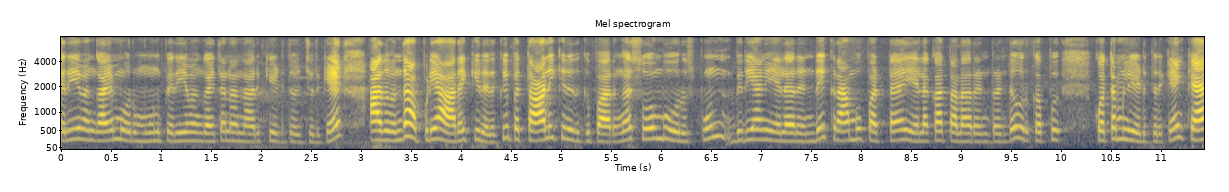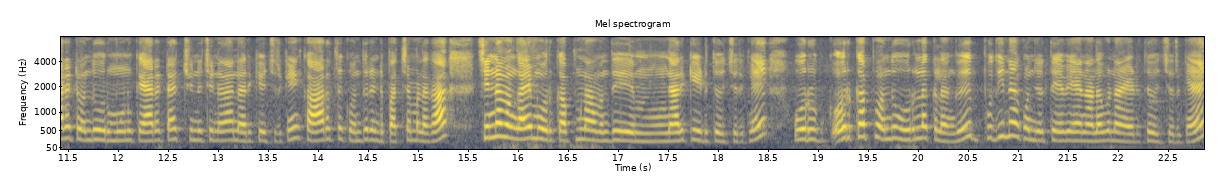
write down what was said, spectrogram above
பெரிய வெங்காயம் ஒரு மூணு பெரிய வெங்காயத்தை நான் நறுக்கி எடுத்து வச்சுருக்கேன். அது வந்து அப்படியே அரைக்கிறதுக்கு இப்போ தாளிக்கிறதுக்கு பாருங்கள் சோம்பு ஒரு ஸ்பூன் பிரியாணி இலை ரெண்டு கிராம்பு பட்டை ஏலக்காய் தலை ரெண்டு ரெண்டு ஒரு கப்பு கொத்தமல்லி எடுத்திருக்கேன். கேரட் வந்து ஒரு மூணு கேரட்டாக சின்ன சின்னதாக நறுக்கி வச்சுருக்கேன். காரத்துக்கு வந்து ரெண்டு பச்சை மிளகாய் சின்ன வெங்காயம் ஒரு கப் நான் வந்து நறுக்கி எடுத்து வச்சுருக்கேன். ஒரு ஒரு கப் வந்து உருளைக்கிழங்கு புதினா கொஞ்சம் தேவையான அளவு நான் எடுத்து வச்சுருக்கேன்.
